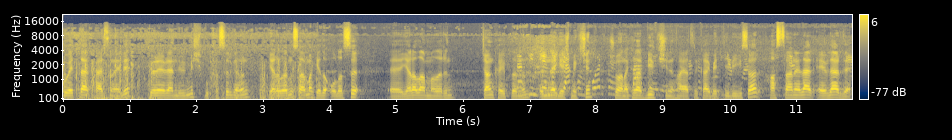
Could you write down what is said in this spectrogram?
kuvvetler personeli görevlendirilmiş bu kasırganın yaralarını sarmak ya da olası e, yaralanmaların, can kayıplarının önüne geçmek için şu ana kadar bir kişinin hayatını kaybettiği bilgisi var. Hastaneler, evler de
